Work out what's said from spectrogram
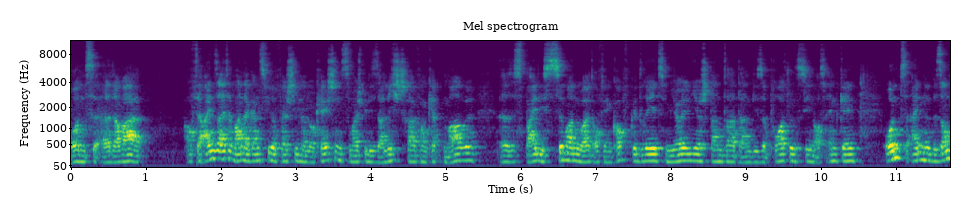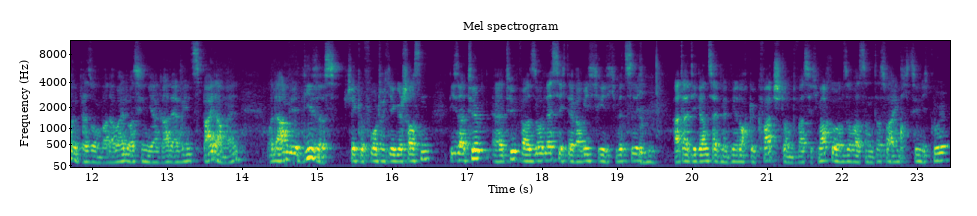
Und äh, da war, auf der einen Seite waren da ganz viele verschiedene Locations, zum Beispiel dieser Lichtstrahl von Captain Marvel, äh, Spideys Zimmer nur halt auf den Kopf gedreht, Mjölnir stand da, dann diese Portal-Szene aus Endgame und eine besondere Person war dabei, du hast ihn ja gerade erwähnt, Spider-Man. Und da haben wir dieses schicke Foto hier geschossen. Dieser Typ, äh, typ war so lässig, der war richtig, richtig witzig. Hat halt die ganze Zeit mit mir noch gequatscht und was ich mache und sowas. Und das war eigentlich ziemlich cool.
